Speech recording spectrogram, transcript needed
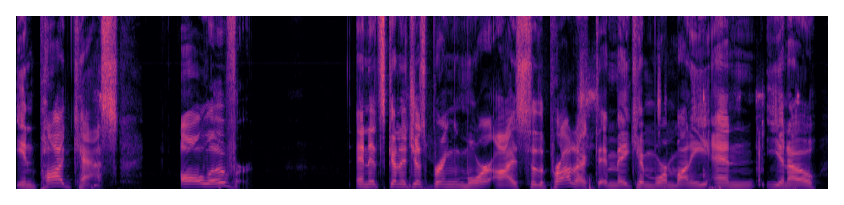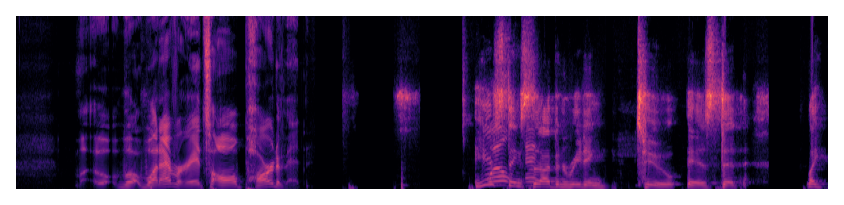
in podcasts all over. And it's going to just bring more eyes to the product and make him more money and you know whatever. It's all part of it Here's Well, things and- that I've been reading too is that like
